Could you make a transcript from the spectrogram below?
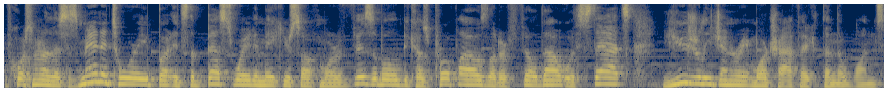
Of course, none of this is mandatory, but it's the best way to make yourself more visible because profiles that are filled out with stats usually generate more traffic than the ones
